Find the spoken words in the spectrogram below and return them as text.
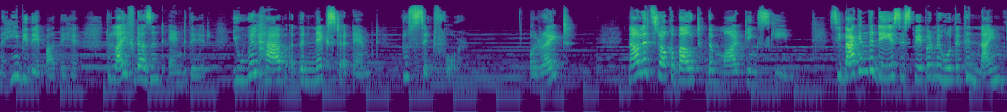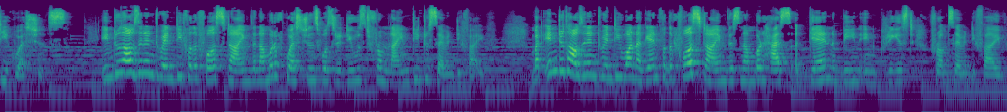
नहीं भी दे पाते हैं तो life doesn't and there you will have the next attempt to sit for all right now let's talk about the marking scheme see back in the days इस पेपर में होते थे 90 questions In 2020, for the first time, the number of questions was reduced from 90 to 75. But in 2021, again, for the first time, this number has again been increased from 75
